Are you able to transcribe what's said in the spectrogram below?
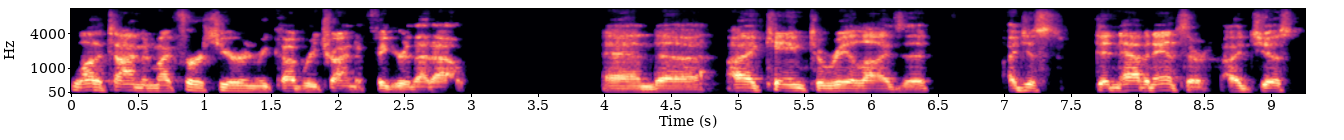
lot of time in my first year in recovery trying to figure that out. And uh, I came to realize that I just didn't have an answer. I just,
